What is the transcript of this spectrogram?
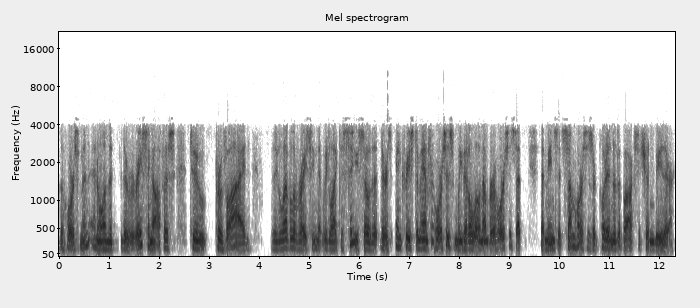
the horsemen and on the, the racing office to provide the level of racing that we'd like to see so that there's increased demand for horses and we've got a low number of horses that that means that some horses are put into the box that shouldn't be there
